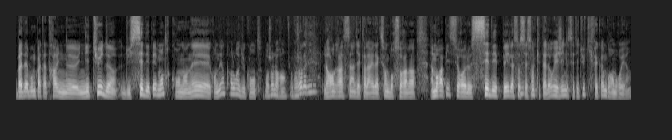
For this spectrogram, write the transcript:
badaboum patatra, une, une étude du CDP montre qu'on en est, qu'on est encore loin du compte. Bonjour Laurent. Bonjour David. Laurent Grassin, directeur de la rédaction de Boursorama. Un mot rapide sur le CDP, l'association qui est à l'origine de cette étude qui fait Hein.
